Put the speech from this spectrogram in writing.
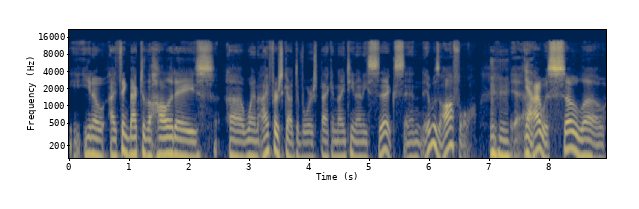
you know, I think back to the holidays uh, when I first got divorced back in 1996, and it was awful. Mhm. Yeah. I was so low.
